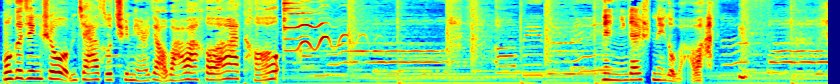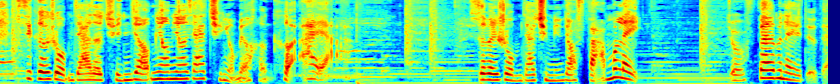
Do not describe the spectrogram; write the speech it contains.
摩格金说我们家族取名叫娃娃和娃娃头，那你应该是那个娃娃。西哥说我们家的群叫喵喵家群，有没有很可爱呀？四位说我们家群名叫 family，就是 family，对不对？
